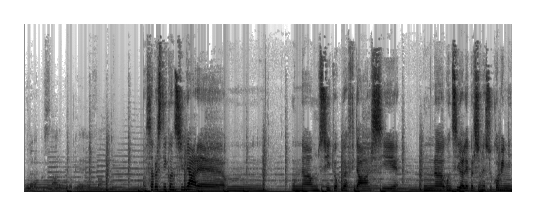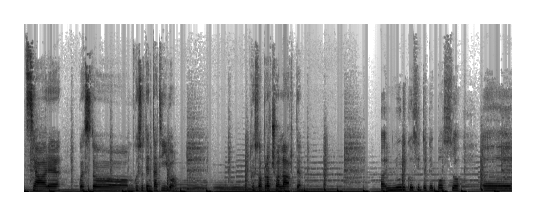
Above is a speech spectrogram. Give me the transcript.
voler acquistare quello che ho fatto. Sapresti consigliare un un, un sito a cui affidarsi, un consiglio alle persone su come iniziare questo, questo tentativo, questo approccio all'arte? L'unico sito che posso eh,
